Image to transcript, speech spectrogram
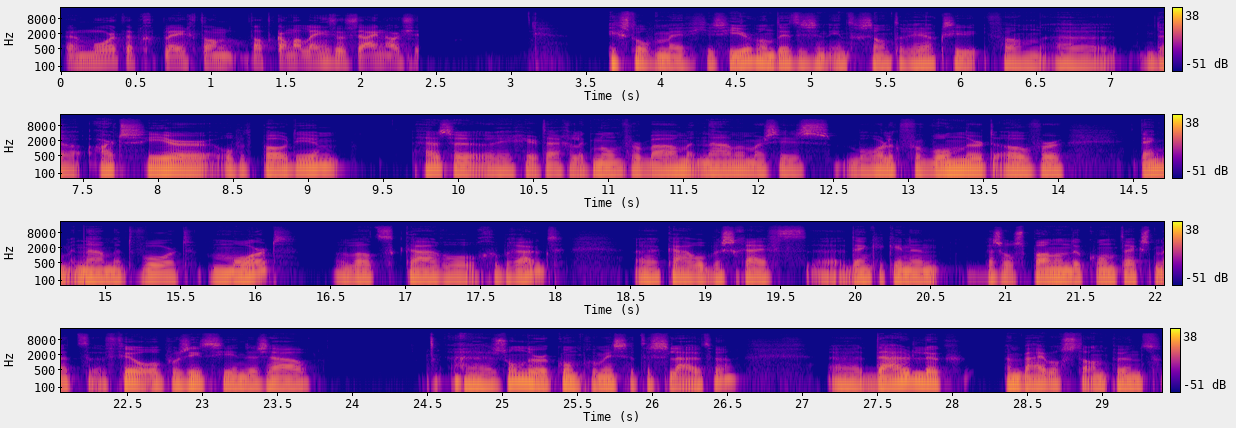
een moord hebt gepleegd, dan dat kan alleen zo zijn als je... Ik stop hem eventjes hier, want dit is een interessante reactie van de arts hier op het podium. Ze reageert eigenlijk non-verbaal met name, maar ze is behoorlijk verwonderd over denk met name het woord moord, wat Karel gebruikt. Uh, Karel beschrijft, uh, denk ik, in een best wel spannende context met veel oppositie in de zaal. uh, zonder compromissen te sluiten, duidelijk een Bijbelstandpunt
